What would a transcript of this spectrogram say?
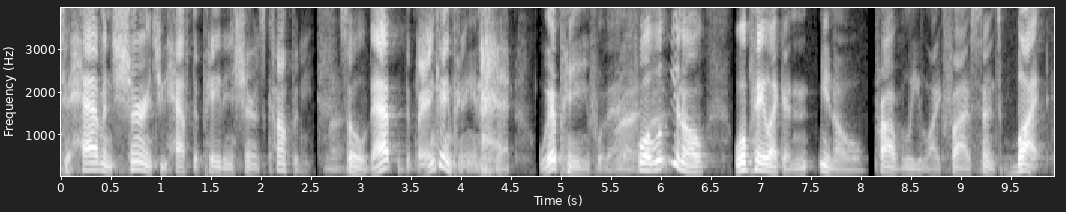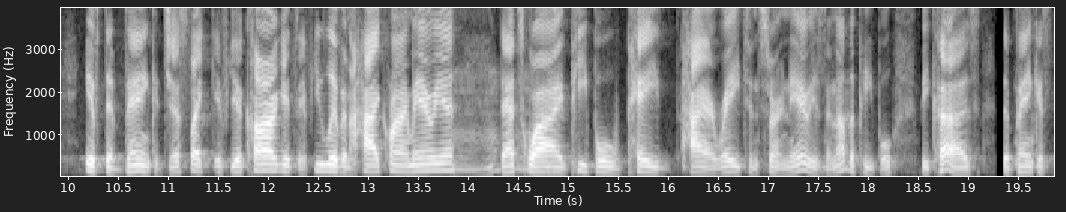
to have insurance, you have to pay the insurance company. So that the bank ain't paying that. We're paying for that. Right, for li- you know, we'll pay like a you know probably like five cents. But if the bank, just like if your car gets, if you live in a high crime area, Mm-hmm. that's why people pay higher rates in certain areas than other people because the bank is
